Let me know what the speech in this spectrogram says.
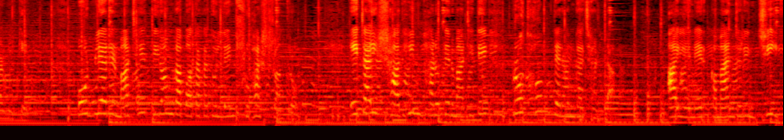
আর্মিকে। পোর্ট ব্লেয়ারের মাঠে তিরঙ্গা পতাকা তুললেন সুভাষচন্দ্র এটাই স্বাধীন ভারতের মাটিতে প্রথম তেরঙ্গা ঝান্ডা। আইএনএর commander in chief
